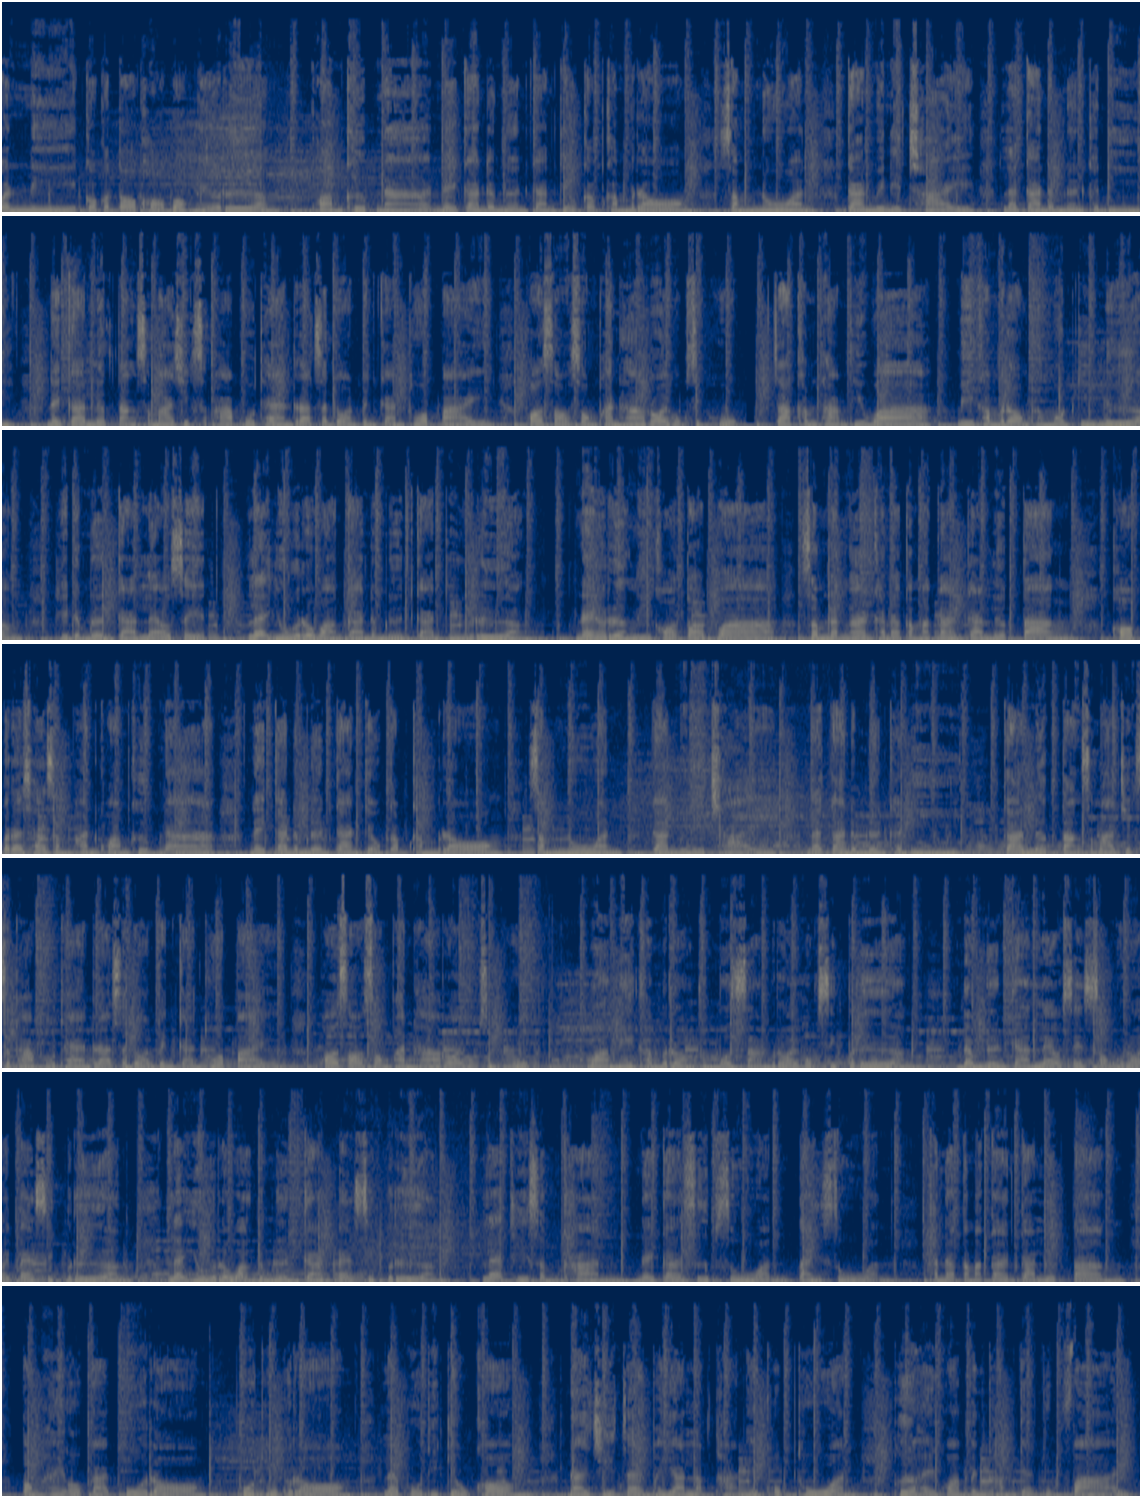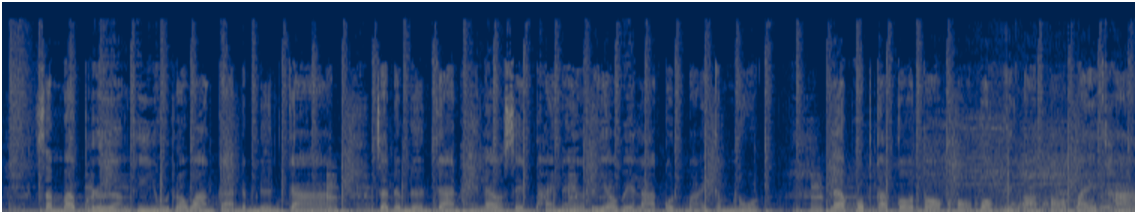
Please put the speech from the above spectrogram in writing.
วันนี้กกตขอบอกในเรื่อง ความคืบหน้าในการดำเนินการเกี่ยวกับคำร้อง สำนวน การวินิจฉัย และการดำเนินคดี ในการเลือกตั้งสมาชิกสภาผู้แทนราษฎรเป็นการทั่วไป พศ 2566 จากคำถามที่ว่า มีคำร้องทั้งหมดกี่เรื่อง ที่ดำเนินการแล้วเสร็จ และอยู่ระหว่างการดำเนินการกี่เรื่องในเรื่องนี้ขอตอบว่า สำนักงานคณะกรรมการการเลือกตั้ง ขอประชาสัมพันธ์ความคืบหน้า ในการดำเนินการเกี่ยวกับคำร้อง สำนวน การวินิจฉัย และการดำเนินคดี การเลือกตั้งสมาชิกสภาผู้แทนราษฎรเป็นการทั่วไป พศ 2566 ว่ามีคำร้องทั้งหมด 360 เรื่อง ดำเนินการแล้วเสร็จ 280 เรื่อง และอยู่ระหว่างดำเนินการ 80 เรื่อง และที่สำคัญในการสืบสวน ไต่สวน คณะกรรมการการเลือกตั้ง ต้องให้โอกาสผู้ร้อง ผู้ถูกร้อง และผู้ที่เกี่ยวข้อง ได้ชี้แจงพยานหลักฐานให้ครบถ้วน เพื่อให้ความเป็นธรรมแก่ทุกฝ่ายสำหรับเรื่องที่อยู่ระหว่างการดำเนินการ จะดำเนินการให้แล้วเสร็จภายในระยะเวลากฎหมายกำหนด แล้วพบกับกกตขอบอกในตอนต่อไปค่ะ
